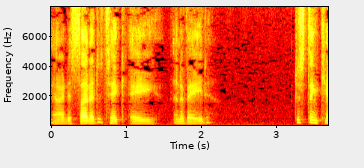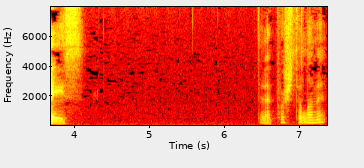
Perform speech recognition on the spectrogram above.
And I decided to take a an evade. Just in case. Did I push the limit?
